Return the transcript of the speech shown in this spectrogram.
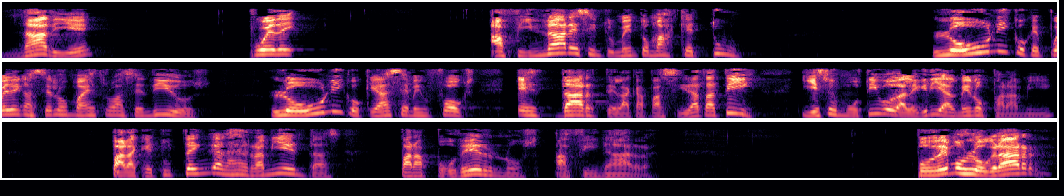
nadie puede afinar ese instrumento más que tú. Lo único que pueden hacer los maestros ascendidos, lo único que hace Menfox es darte la capacidad a ti y eso es motivo de alegría, al menos para mí, para que tú tengas las herramientas para podernos afinar. Podemos lograr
